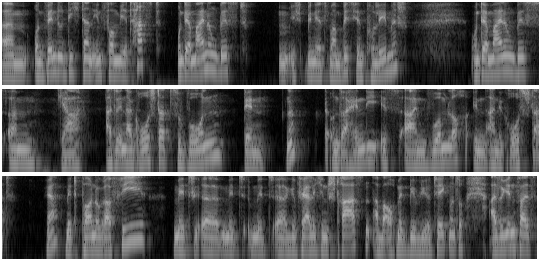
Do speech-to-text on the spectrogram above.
Ähm, und wenn du dich dann informiert hast und der Meinung bist, hm, ich bin jetzt mal ein bisschen polemisch, und der Meinung bist, ähm, ja, also in einer Großstadt zu wohnen, denn ne, unser Handy ist ein Wurmloch in eine Großstadt ja, mit Pornografie, mit, äh, mit, mit äh, gefährlichen Straßen, aber auch mit Bibliotheken und so. Also jedenfalls,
